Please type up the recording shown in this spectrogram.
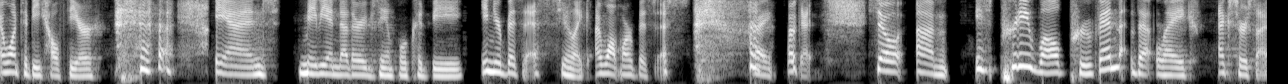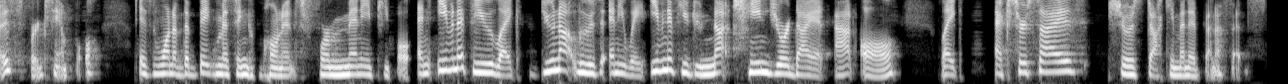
I want to be healthier. and maybe another example could be in your business. You're like, I want more business. right. okay. So, um, it's pretty well proven that like exercise, for example, is one of the big missing components for many people. And even if you like do not lose any weight, even if you do not change your diet at all, like exercise shows documented benefits.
